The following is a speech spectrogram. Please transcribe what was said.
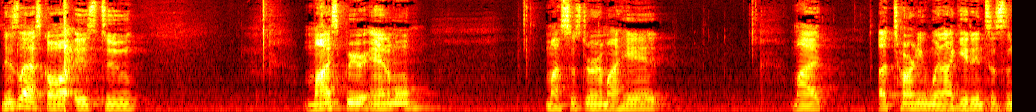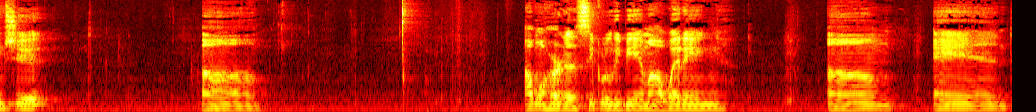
this last call is to my spirit animal, my sister in my head, my attorney when I get into some shit. Um, I want her to secretly be in my wedding. Um, and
